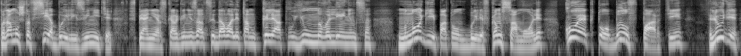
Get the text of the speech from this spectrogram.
Потому что все были, извините, в пионерской организации, давали там клятву юного ленинца. Многие потом были в комсомоле. Кое-кто был в партии. Люди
